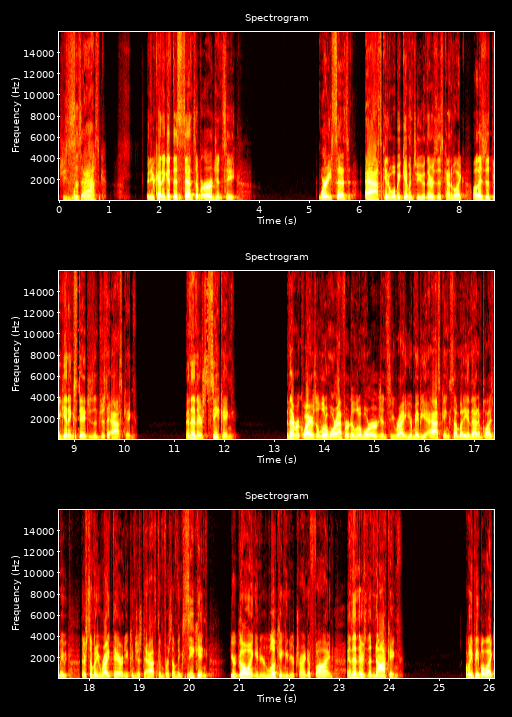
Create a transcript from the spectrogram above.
Jesus says, ask. And you kind of get this sense of urgency where he says, ask and it will be given to you. And there's this kind of like, well, there's this beginning stages of just asking. And then there's seeking. And that requires a little more effort, a little more urgency, right? You're maybe asking somebody, and that implies maybe there's somebody right there and you can just ask them for something. Seeking, you're going and you're looking and you're trying to find. And then there's the knocking. How many people like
